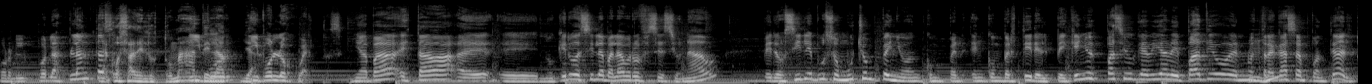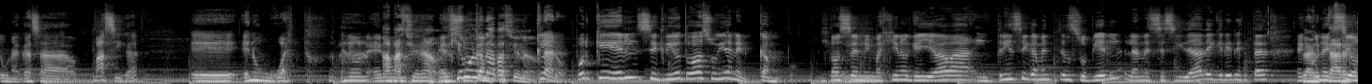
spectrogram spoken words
Por, por las la plantas cosa de los y tomates, por, la- y por los huertos. Mi papá estaba, eh, eh, no quiero decir la palabra obsesionado, pero sí le puso mucho empeño en, conver- en convertir el pequeño espacio que había de patio en nuestra casa en Puente Alto, una casa básica, eh, en un huerto. En un- en un- Apasionado, dejémoslo en apasionado. Claro, porque él se crió toda su vida en el campo. Entonces me imagino que llevaba intrínsecamente en su piel la necesidad de querer estar en Plantar, conexión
